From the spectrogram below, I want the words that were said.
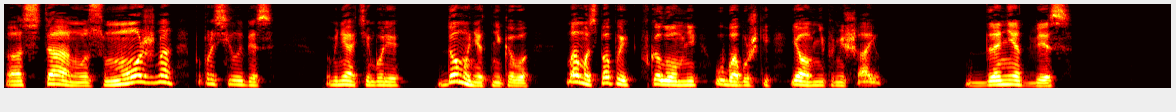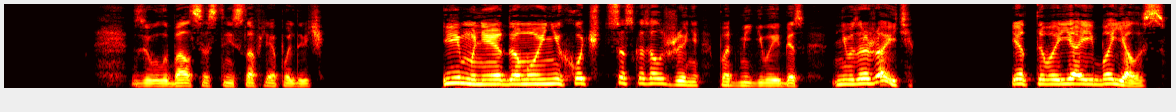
останусь, можно? — попросила бес. У меня тем более дома нет никого. Мама с папой в Коломне у бабушки. Я вам не помешаю? Да нет, без. Заулыбался Станислав Леопольдович. — И мне домой не хочется, — сказал Женя, подмигивая без. — Не возражаете? — Этого я и боялась,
